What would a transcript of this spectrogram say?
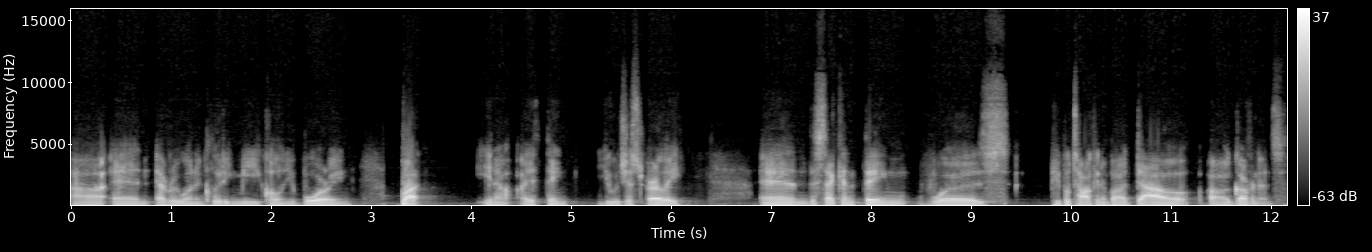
uh, and everyone, including me, calling you boring. But you know, I think you were just early. And the second thing was people talking about DAO uh, governance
